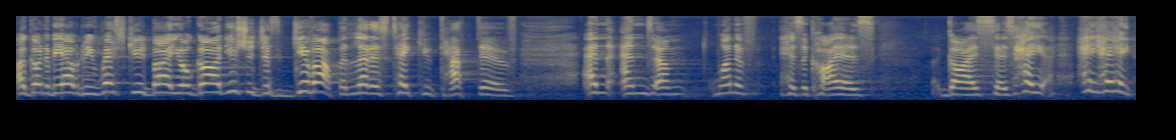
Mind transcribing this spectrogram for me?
are going to be able to be rescued by your God. You should just give up and let us take you captive. And, and um, one of Hezekiah's guys says, Hey, hey, hey, hey,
